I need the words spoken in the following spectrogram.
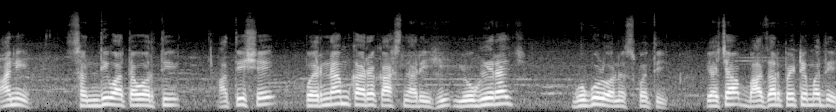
आणि संधिवातावरती अतिशय परिणामकारक असणारी ही योगीराज गुगुळ वनस्पती याच्या बाजारपेठेमध्ये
